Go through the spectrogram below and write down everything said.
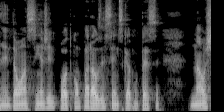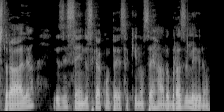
Então, assim, a gente pode comparar os incêndios que acontecem na Austrália e os incêndios que acontecem aqui no Cerrado brasileiro.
